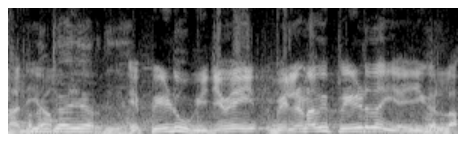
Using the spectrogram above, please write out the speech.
ਹਾਂਜੀ ਆਹ 55000 ਦੀ ਇਹ ਹੈ ਪੀੜੂਗੀ ਜਿਵੇਂ ਵੇਲਣਾ ਵੀ ਪੀੜ ਦਾ ਹੀ ਹੈ ਜੀ ਗੱਲਾਂ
